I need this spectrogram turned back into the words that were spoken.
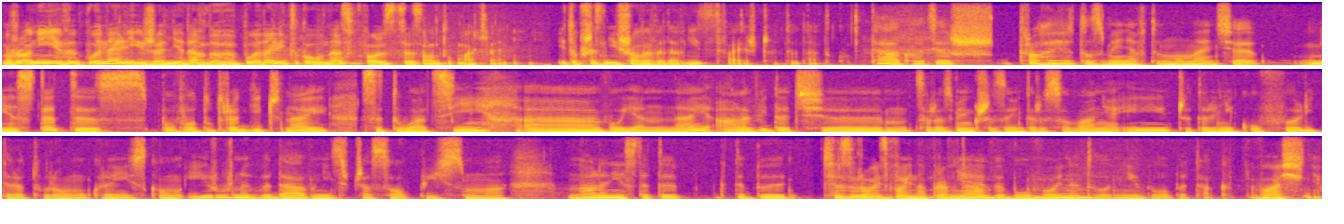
Może oni nie wypłynęli, że niedawno wypłynęli, tylko u nas w Polsce są tłumaczeni. I to przez niszowe wydawnictwa jeszcze w dodatku. Tak, chociaż trochę się to zmienia w tym momencie. Niestety z powodu tragicznej sytuacji e, wojennej, ale widać e, coraz większe zainteresowanie i czytelników literaturą ukraińską, i różnych wydawnictw, czasopism. No ale niestety, gdyby Cezurą jest wojna, prawda? nie wybuchł wojny, to nie byłoby tak. Właśnie,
